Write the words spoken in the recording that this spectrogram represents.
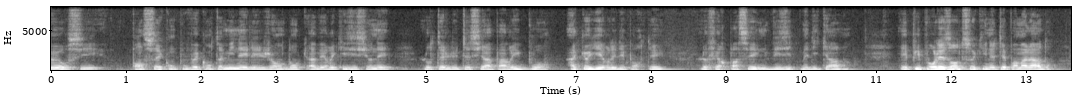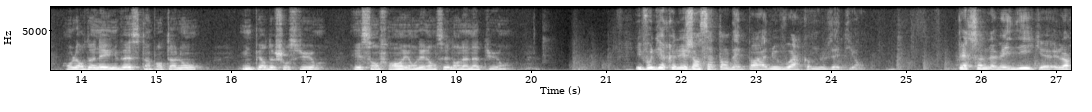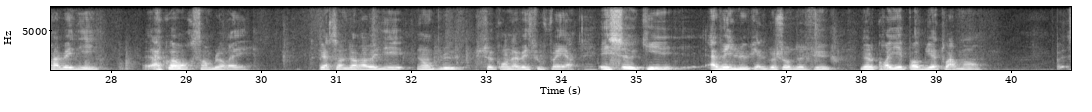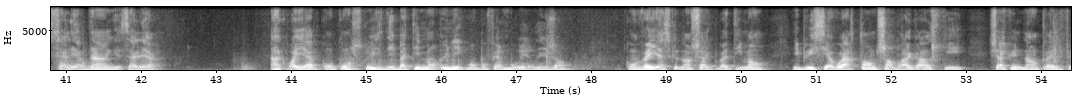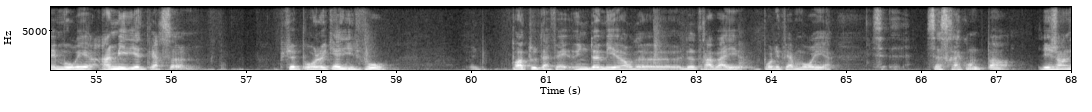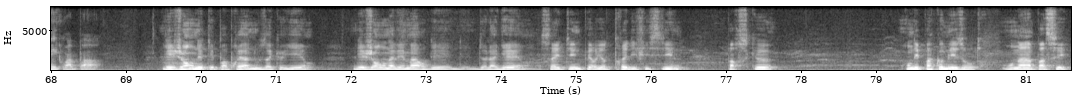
eux aussi, pensaient qu'on pouvait contaminer les gens, donc avaient réquisitionné l'hôtel Lutetia à Paris pour accueillir les déportés, le faire passer une visite médicale. Et puis pour les autres, ceux qui n'étaient pas malades, on leur donnait une veste, un pantalon, une paire de chaussures et 100 francs et on les lançait dans la nature. Il faut dire que les gens ne s'attendaient pas à nous voir comme nous étions. Personne n'avait dit, que, leur avait dit à quoi on ressemblerait. Personne ne leur avait dit non plus ce qu'on avait souffert. Et ceux qui avaient lu quelque chose dessus ne le croyaient pas obligatoirement. Ça a l'air dingue, ça a l'air incroyable qu'on construise des bâtiments uniquement pour faire mourir les gens, qu'on veille à ce que dans chaque bâtiment, il puisse y avoir tant de chambres à gaz qui, chacune d'entre elles, fait mourir un millier de personnes. Ce pour lequel il faut pas tout à fait une demi-heure de, travail pour les faire mourir. Ça se raconte pas. Les gens n'y croient pas. Les gens n'étaient pas prêts à nous accueillir. Les gens en avaient marre de la guerre. Ça a été une période très difficile parce que on n'est pas comme les autres. On a un passé.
